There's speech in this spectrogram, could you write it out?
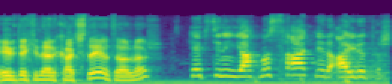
Evdekiler kaçta yatarlar? Hepsinin yatma saatleri ayrıdır.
